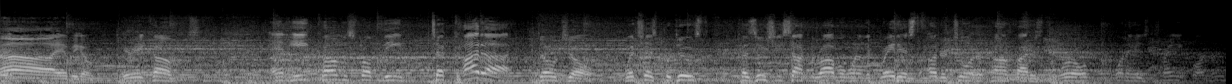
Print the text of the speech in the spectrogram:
Ah, here we go. Here he comes. And he comes from the Takada Dojo, which has produced Kazushi Sakuraba, one of the greatest under 200 pound fighters in the world. One of his training partners.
